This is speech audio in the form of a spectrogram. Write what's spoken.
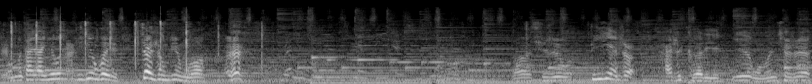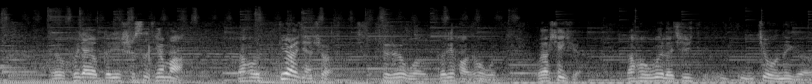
谢。我们大家一一定会战胜病魔。哎，呃，其实第一件事儿还是隔离，因为我们确实，呃，回家要隔离十四天嘛。然后第二件事儿，确实我隔离好以后，我我要献血，然后为了去嗯救那个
